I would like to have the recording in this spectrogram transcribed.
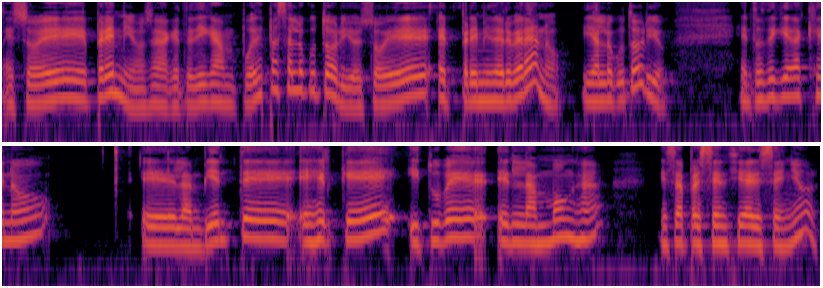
eso es premio, o sea, que te digan, puedes pasar al locutorio, eso es el premio del verano y al locutorio. Entonces, quieras que no, el ambiente es el que es y tú ves en las monjas esa presencia del Señor.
